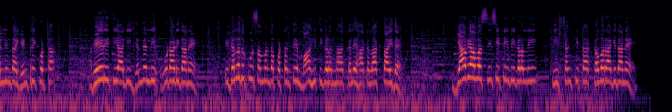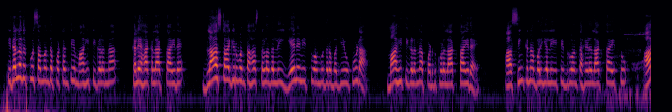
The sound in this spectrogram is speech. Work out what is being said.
ಎಲ್ಲಿಂದ ಎಂಟ್ರಿ ಕೊಟ್ಟ, ಅದೇ ರೀತಿಯಾಗಿ ಎಲ್ಲೆಲ್ಲಿ ಓಡಾಡಿದಾನೆ? ಇದೆಲ್ಲದಕ್ಕೂ ಸಂಬಂಧಪಟ್ಟಂತೆ ಮಾಹಿತಿಗಳನ್ನು ಕಲೆ ಹಾಕಲಾಗ್ತಾ ಇದೆ. ಯಾವ್ಯಾವ ಸಿ ಸಿ ಟಿ ವಿಗಳಲ್ಲಿ ಈ ಶಂಕಿತ ಕವರ್ ಆಗಿದ್ದಾನೆ, ಇದೆಲ್ಲದಕ್ಕೂ ಸಂಬಂಧಪಟ್ಟಂತೆ ಮಾಹಿತಿಗಳನ್ನು ಕಲೆ ಹಾಕಲಾಗ್ತಾ ಇದೆ. ಬ್ಲಾಸ್ಟ್ ಆಗಿರುವಂತಹ ಸ್ಥಳದಲ್ಲಿ ಏನೇನಿತ್ತು ಎಂಬುದರ ಬಗ್ಗೆಯೂ ಕೂಡ ಮಾಹಿತಿಗಳನ್ನು ಪಡೆದುಕೊಳ್ಳಲಾಗ್ತಾ ಇದೆ. ಆ ಸಿಂಕ್ನ ಬಳಿಯಲ್ಲಿ ಇಟ್ಟಿದ್ರು ಅಂತ ಹೇಳಲಾಗ್ತಾ ಇತ್ತು. ಆ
